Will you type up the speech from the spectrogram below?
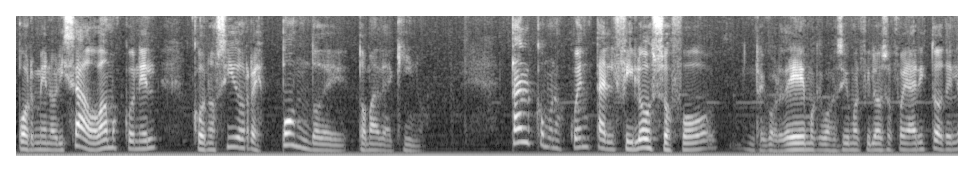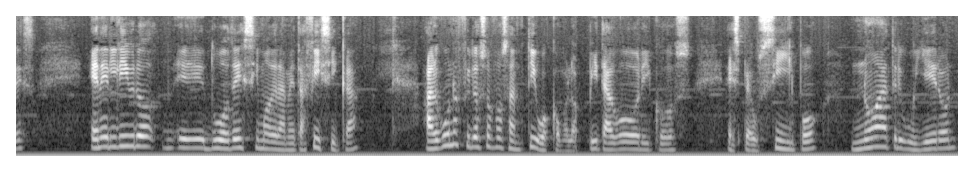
pormenorizado, vamos con el conocido respondo de Tomás de Aquino. Tal como nos cuenta el filósofo, recordemos que conocimos el filósofo de Aristóteles, en el libro eh, duodécimo de la metafísica, algunos filósofos antiguos, como los pitagóricos, Espeusipo, no atribuyeron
